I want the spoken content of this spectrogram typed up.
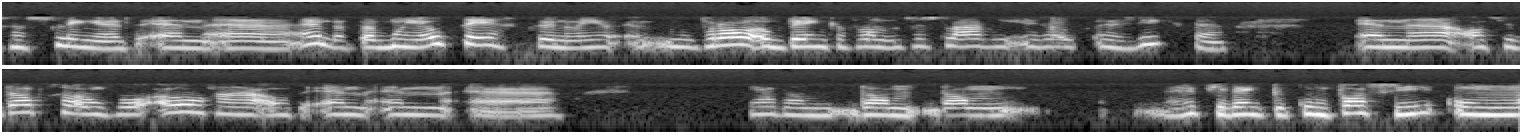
geslingerd. En uh, dat, dat moet je ook tegen kunnen. Maar je moet vooral ook denken van verslaving is ook een ziekte. En uh, als je dat gewoon voor ogen houdt en, en ja, dan, dan, dan heb je denk ik de compassie om,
